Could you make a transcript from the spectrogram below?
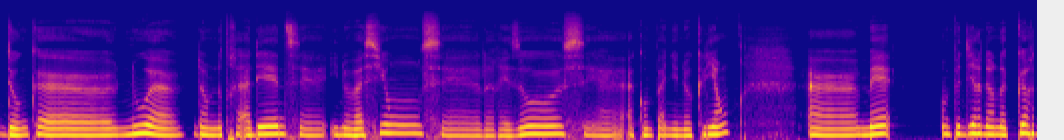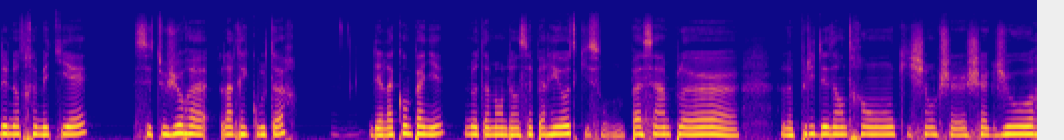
donc, euh, nous, euh, dans notre ADN, c'est innovation, c'est le réseau, c'est euh, accompagner nos clients. mais on peut dire dans le cœur de notre métier, c'est toujours l'agriculteur, mhm. de l'accompagner, notamment dans ces périodes qui sont pas simples, le prix des entrants qui change chaque jour,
